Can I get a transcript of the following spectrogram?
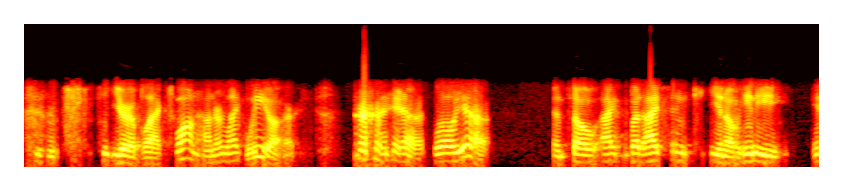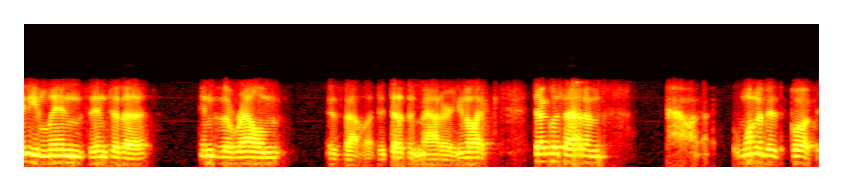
you're a black swan hunter like we are. yeah. Well, yeah. And so I, but I think you know any any lens into the into the realm is valid. It doesn't matter. You know, like Douglas Adams, one of his books,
